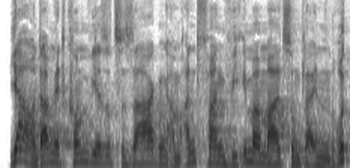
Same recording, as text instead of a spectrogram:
Ja, und damit kommen wir sozusagen am Anfang wie immer mal zum kleinen Rückblick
